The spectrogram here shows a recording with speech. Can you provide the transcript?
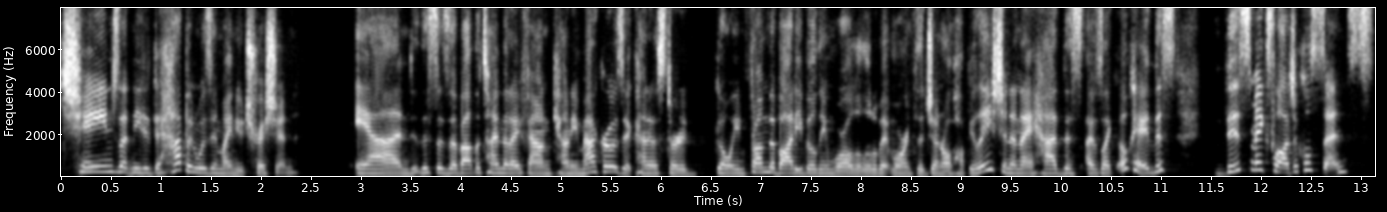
change that needed to happen was in my nutrition. And this is about the time that I found counting macros. It kind of started going from the bodybuilding world a little bit more into the general population. And I had this, I was like, okay, this, this makes logical sense.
